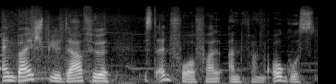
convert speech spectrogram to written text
Ein Beispiel dafür ist ein Vorfall Anfang August.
